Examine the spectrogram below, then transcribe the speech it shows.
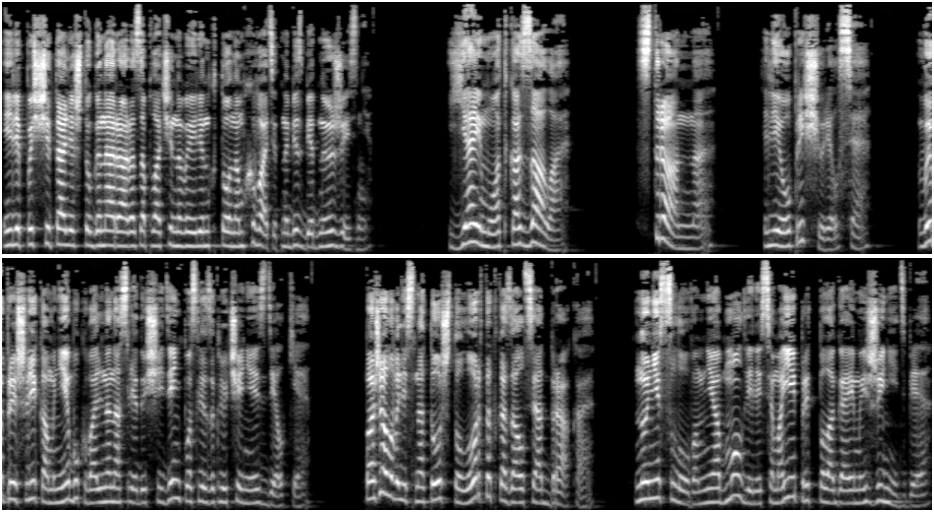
Или посчитали, что гонорара, заплаченного Эллингтоном, хватит на безбедную жизнь. Я ему отказала. Странно. Лео прищурился. Вы пришли ко мне буквально на следующий день после заключения сделки. Пожаловались на то, что лорд отказался от брака. Но ни словом не обмолвились о моей предполагаемой женитьбе.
